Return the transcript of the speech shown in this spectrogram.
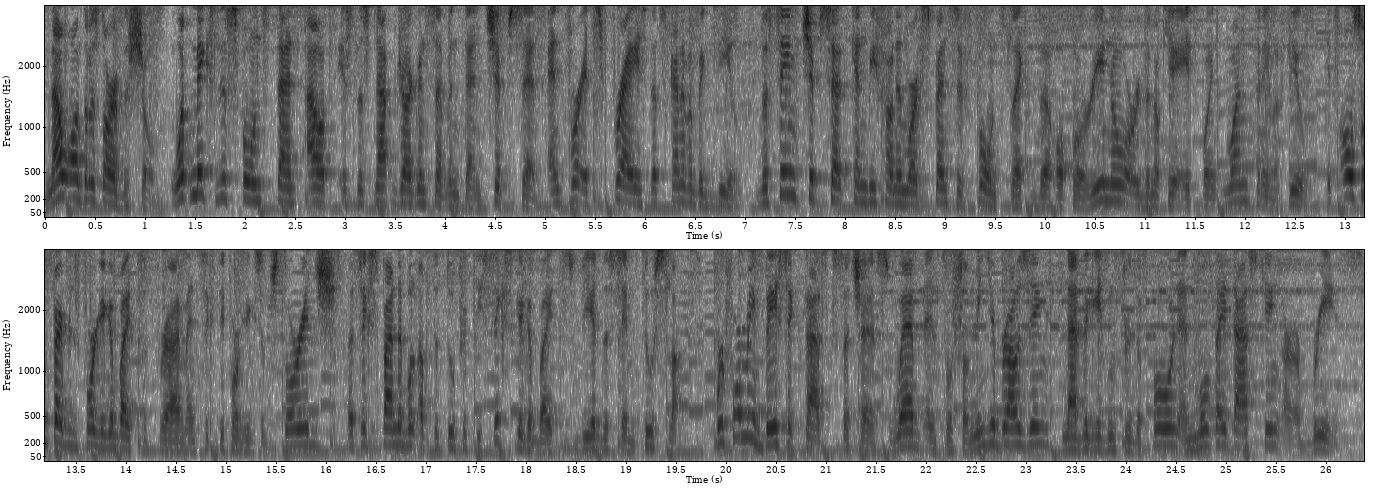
Now onto the star of the show. What makes this phone stand out is the Snapdragon 710 chipset, and for its price, that's kind of a big deal. The same chipset can be found in more expensive phones like the Oppo Reno or the Nokia 8.1 to name a few. It's also paired with 4GB of RAM and 64GB of storage that's expandable up to 256GB via the SIM2 slot. Performing basic tasks such as web and social media browsing, navigating through the phone, and multitasking are a breeze.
